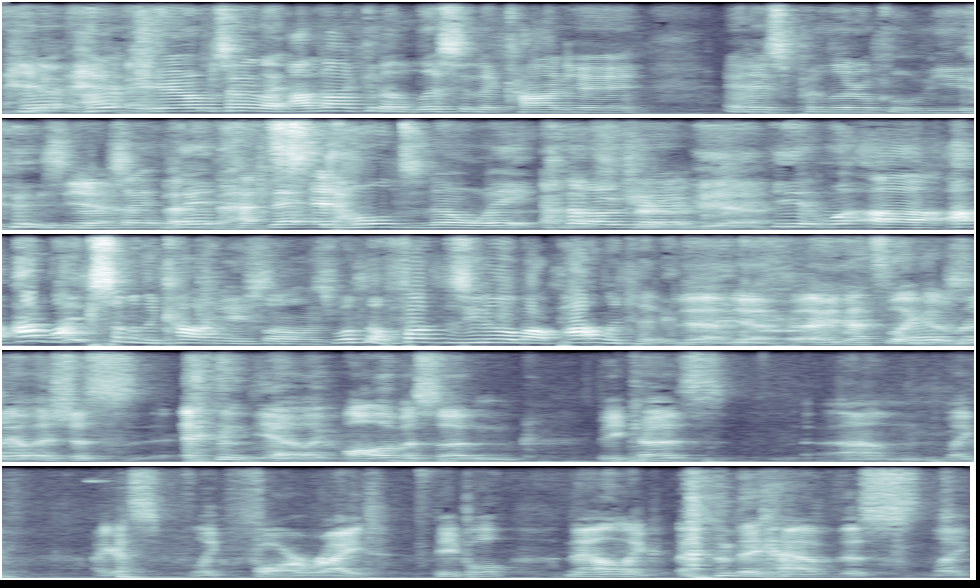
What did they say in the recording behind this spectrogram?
him, him- you know what I'm saying? Like I'm not gonna listen to Kanye and his political views. You know what I'm saying? that- They- it holds no weight. Okay. true, yeah. He, well, uh, I, I like some of the Kanye songs. What the fuck does he know about politics? Yeah, yeah. I mean, that's like You know a real. It's just, yeah, like all of a sudden, because, um, like, I guess like far right people now, like they have this like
